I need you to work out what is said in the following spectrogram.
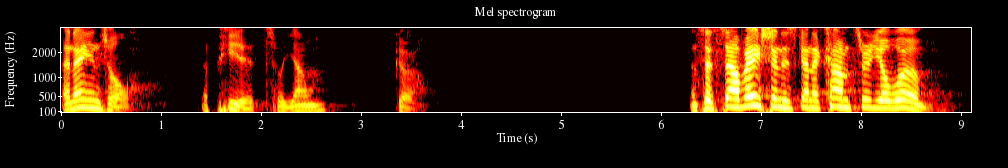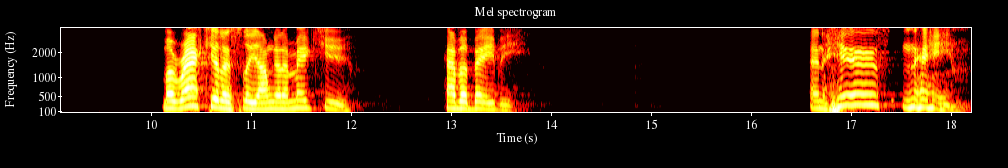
an angel appeared to a young and said, Salvation is going to come through your womb. Miraculously, I'm going to make you have a baby. And his name,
